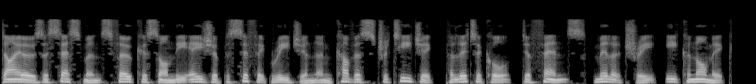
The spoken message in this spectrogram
DIO's assessments focus on the Asia-Pacific region and cover strategic, political, defense, military, economic,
